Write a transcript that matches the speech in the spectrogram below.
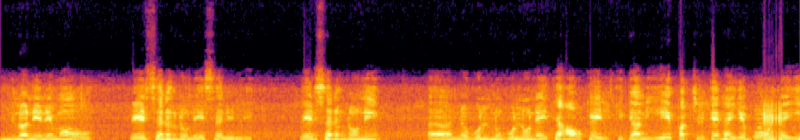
ఇందులో నేనేమో వేరుశనగ నూనె వేసానండి. వేరుశనగ నూనె నువ్వులు నువ్వుల నూనె అయితే ఆవకాయలకి కానీ ఏ పచ్చడికైనా అయ్యే బాగుంటాయి.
